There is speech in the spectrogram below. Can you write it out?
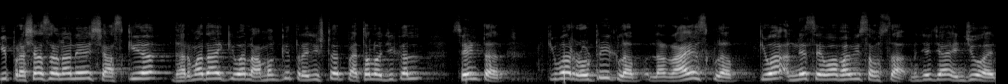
की प्रशासनाने शासकीय धर्मादाय किंवा नामांकित रजिस्टर्ड पॅथॉलॉजिकल सेंटर किंवा रोटरी क्लब रायन्स क्लब किंवा अन्य सेवाभावी संस्था म्हणजे ज्या एन जी ओ आहेत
